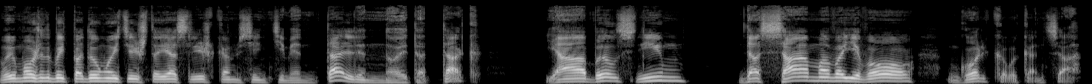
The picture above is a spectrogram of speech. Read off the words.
Вы, может быть, подумаете, что я слишком сентиментален, но это так. Я был с ним до самого его горького конца.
